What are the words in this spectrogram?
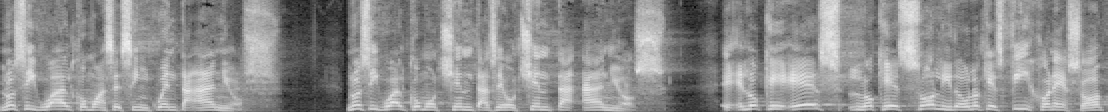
No es igual como hace 50 años. No es igual como 80 hace 80 años. Eh, eh, lo que es lo que es sólido, lo que es fijo en eso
